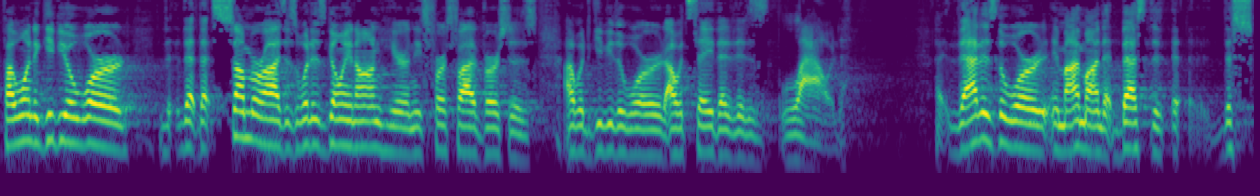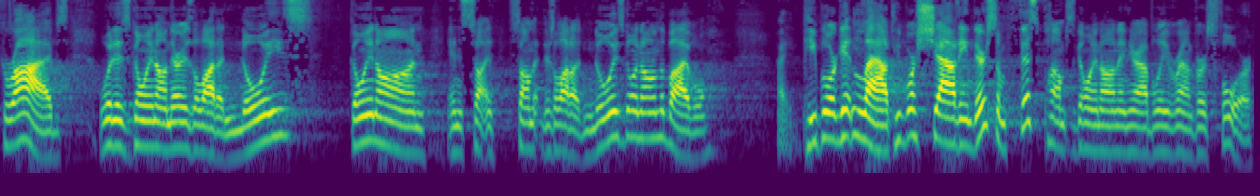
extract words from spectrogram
If I wanted to give you a word that, that summarizes what is going on here in these first five verses, I would give you the word, I would say that it is loud. That is the word in my mind that best uh, describes what is going on. There is a lot of noise going on in Psalm. There's a lot of noise going on in the Bible. Right? People are getting loud. People are shouting. There's some fist pumps going on in here, I believe, around verse 4,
